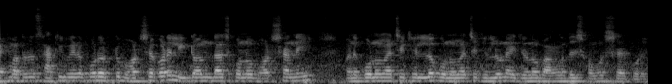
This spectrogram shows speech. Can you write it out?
একমাত্র সাকিবের ওপরও একটু ভরসা করে। লিটন দাস কোনো ভরসা নেই। মানে কোনো ম্যাচে খেললো কোনো ম্যাচে খেললো না এই জন্য বাংলাদেশ সমস্যায় পড়ে।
